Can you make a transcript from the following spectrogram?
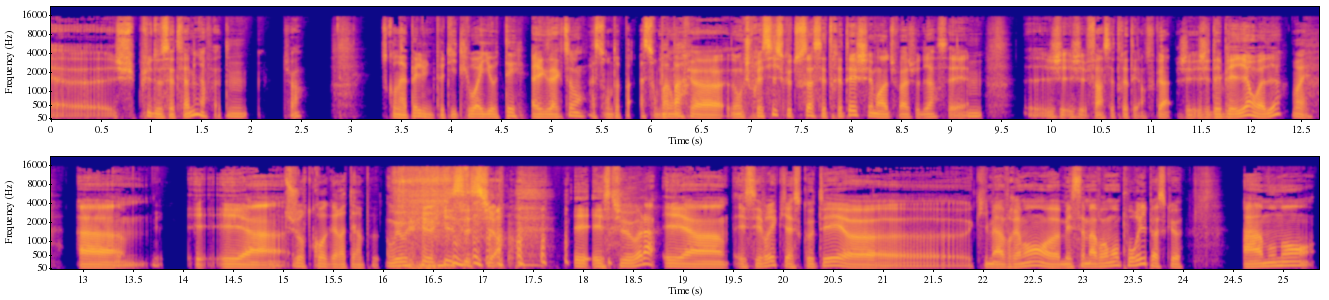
euh, je suis plus de cette famille en fait. Ce qu'on appelle une petite loyauté Exactement. à son, à son papa. Donc, euh, donc je précise que tout ça c'est traité chez moi, tu vois. Je veux dire, c'est, Mm. euh, enfin c'est traité. En tout cas, j'ai, déblayé, on va dire. Ouais. Euh, et, et, euh, Toujours de quoi gratter un peu. oui, oui, oui, c'est sûr. et, et si tu veux, voilà. Et, et c'est vrai qu'il y a ce côté qui m'a vraiment, mais ça m'a vraiment pourri parce que à un moment,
